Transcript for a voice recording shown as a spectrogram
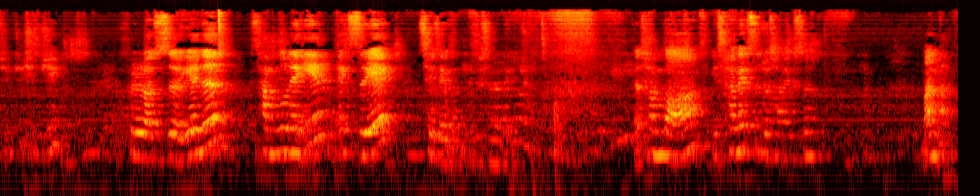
쉽지 쉽지 플러스 얘는 3분의 1 x의 세제곱 이렇게 쓰면 되겠죠. 자 3번 이 3x죠 3x 맞나?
